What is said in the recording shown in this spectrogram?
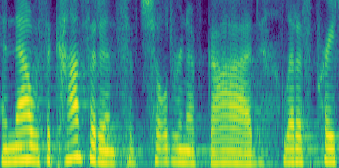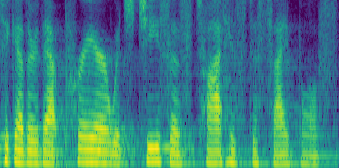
And now, with the confidence of children of God, let us pray together that prayer which Jesus taught his disciples.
